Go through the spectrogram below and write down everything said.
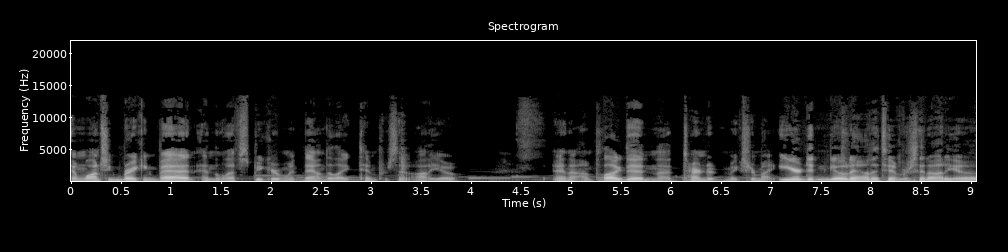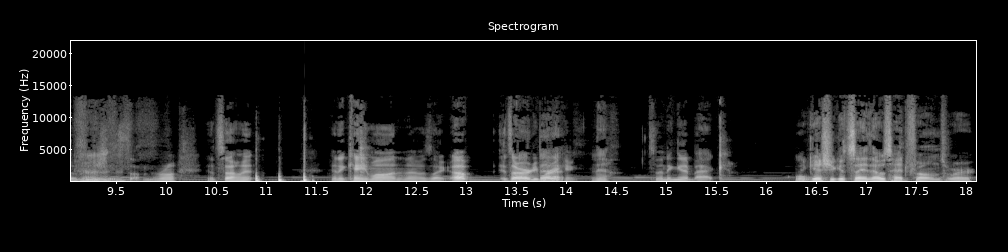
and watching Breaking Bad, and the left speaker went down to like 10% audio. And I unplugged it and I turned it to make sure my ear didn't go down to 10% audio. And I was just something wrong. And so I went, and it came on, and I was like, oh, it's already Not bad. breaking. Yeah. Sending it back. I guess you could say those headphones were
